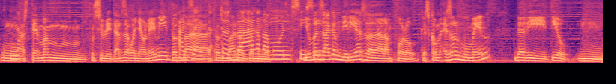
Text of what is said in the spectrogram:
mm, no. estem amb possibilitats de guanyar un Emmy, tot Exacte, va, tot, tot va, va cap amunt, sí, jo sí. pensava que em diries la de l'unfollow, que és com, és el moment de dir, tio, mm,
